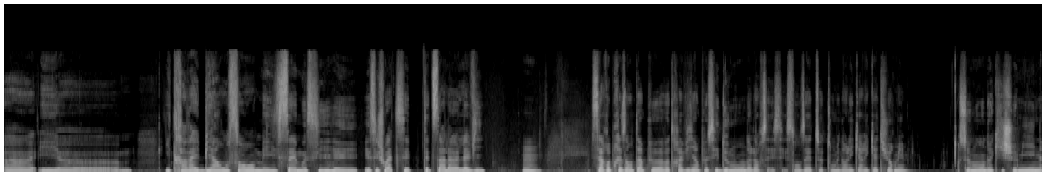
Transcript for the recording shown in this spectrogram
et ils travaillent bien ensemble, mais ils s'aiment aussi. Et, c'est chouette, c'est peut-être ça la, vie. Hmm. Ça représente un peu, à votre avis, un peu ces deux mondes. Alors, c'est sans être tombé dans les caricatures, mais ce monde qui chemine,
